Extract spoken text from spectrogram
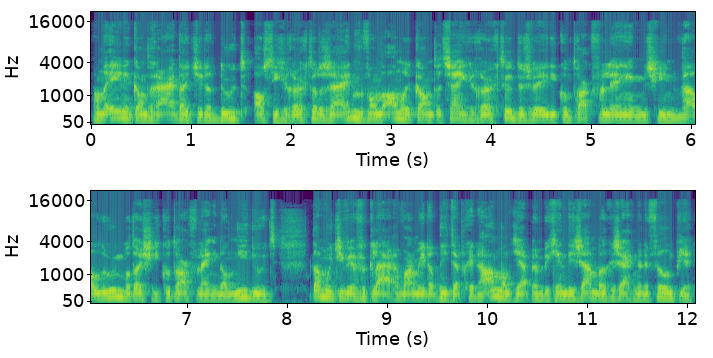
van de ene kant raar dat je dat doet als die geruchten er zijn. Maar van de andere kant, het zijn geruchten. Dus wil je die contractverlenging misschien wel doen. Want als je die contractverlenging dan niet doet, dan moet je weer verklaren waarom je dat niet hebt gedaan. Want je hebt in begin december gezegd met een filmpje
